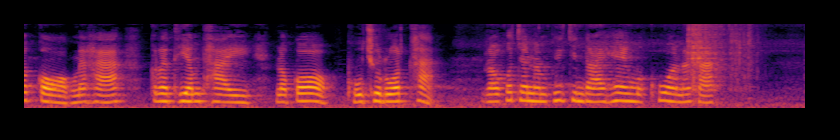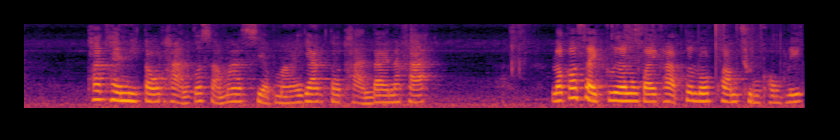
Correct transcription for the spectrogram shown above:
มะกอกนะคะ กระเทียมไทยแล้วก็ผงชูรสค่ะ เราก็จะนำพริกจินดาแห้งมาคั่วนะคะ ถ้าใครมีเตาถ่านก็สามารถเสียบไม้ย่างเตาถ่านได้นะคะ แล้วก็ใส่เกลือลงไปค่ะ เพื่อลดความฉุนของพริก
